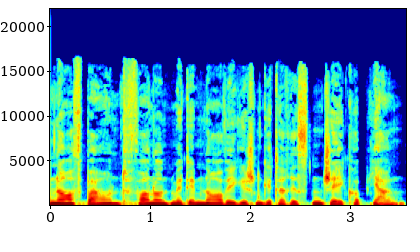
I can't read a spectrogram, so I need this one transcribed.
Northbound von und mit dem norwegischen Gitarristen Jacob Young.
